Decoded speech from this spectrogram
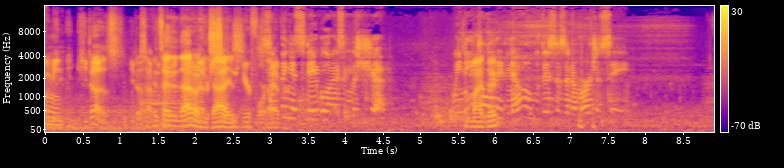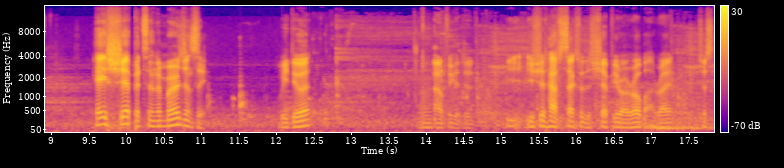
I Oh. mean, he does. He does have. It's to do either that or No he dies. Here forever. Something is stabilizing the ship. We need my to let it know this is an emergency. Hey, ship, it's an emergency. We do it? Uh. I don't think it did. You, you should have sex with the ship. You're a robot, right? Just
